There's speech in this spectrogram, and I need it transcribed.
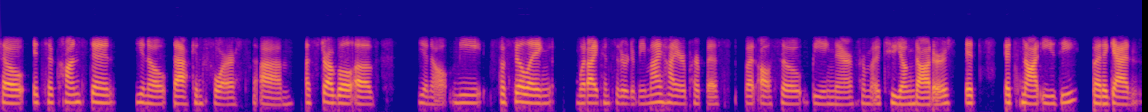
so it's a constant, you know, back and forth, um, a struggle of, you know, me fulfilling what I consider to be my higher purpose, but also being there for my two young daughters. It's it's not easy, but again,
